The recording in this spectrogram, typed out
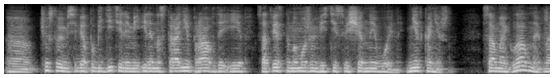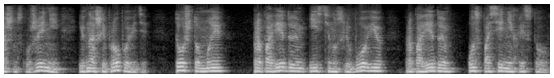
а, чувствуем себя победителями или на стороне правды, и, соответственно, мы можем вести священные войны. Нет, конечно. Самое главное в нашем служении и в нашей проповеди то, что мы проповедуем истину с любовью, проповедуем о спасении Христовом,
